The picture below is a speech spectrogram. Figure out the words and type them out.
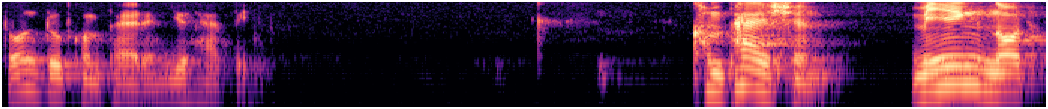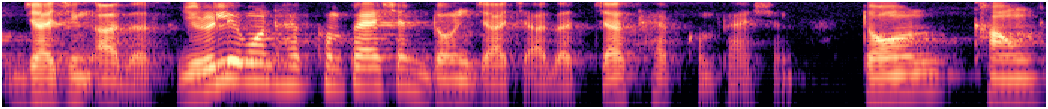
Don't do comparing. You're happy. Compassion meaning not judging others. You really want to have compassion? Don't judge others. Just have compassion. Don't count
